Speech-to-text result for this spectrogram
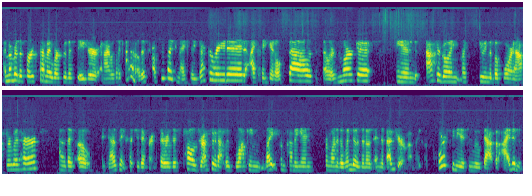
I remember the first time I worked with a stager, and I was like, I don't know, this house is like nicely decorated. I think it'll sell. It's a seller's market. And after going, like, doing the before and after with her, I was like, oh, it does make such a difference. There was this tall dresser that was blocking light from coming in from one of the windows in, a, in the bedroom. I'm like, of course we needed to move that, but I didn't.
